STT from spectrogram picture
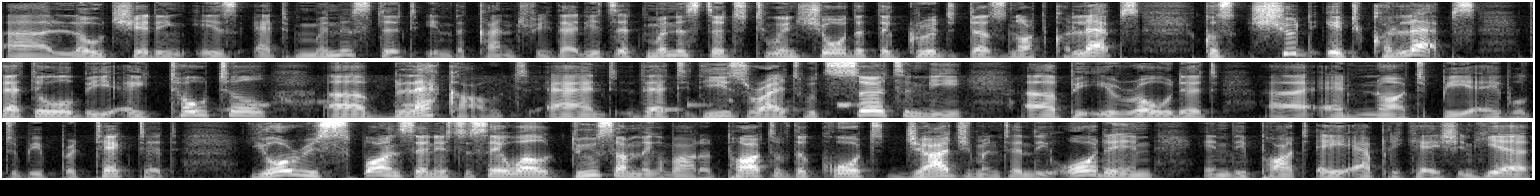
uh, load shedding is administered in the country, that it's administered to ensure that the grid does not collapse. Because should it collapse, that there will be a total uh, blackout and that these rights would certainly uh, be eroded uh, and not be able to be protected. Your response then is to say, well, do something about it. Part of the court judgment and the order in, in the Part A application here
